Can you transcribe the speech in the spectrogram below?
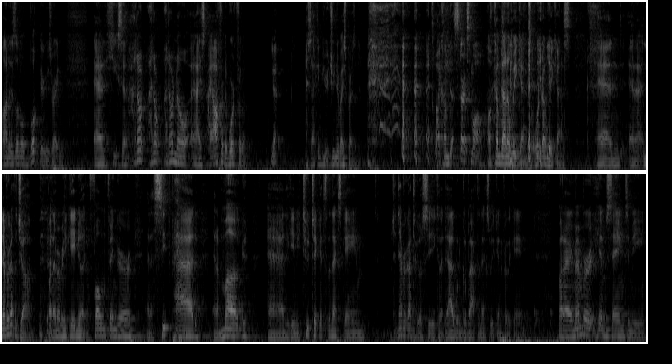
on his little book that he was writing. And he said, "I don't, I don't, I don't know." And I, I offered to work for them. Yeah. I said, "I can be your junior vice president." I'll come down. Start small. I'll come down on weekends. I'll work on weekends. And and I never got the job, but I remember he gave me like a foam finger and a seat pad and a mug, and he gave me two tickets to the next game, which I never got to go see because my dad wouldn't go back the next weekend for the game. But I remember him saying to me,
